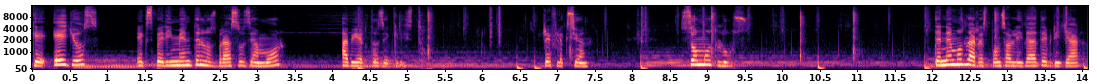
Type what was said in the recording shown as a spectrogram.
que ellos experimenten los brazos de amor abiertos de Cristo. Reflexión. Somos luz. Tenemos la responsabilidad de brillar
